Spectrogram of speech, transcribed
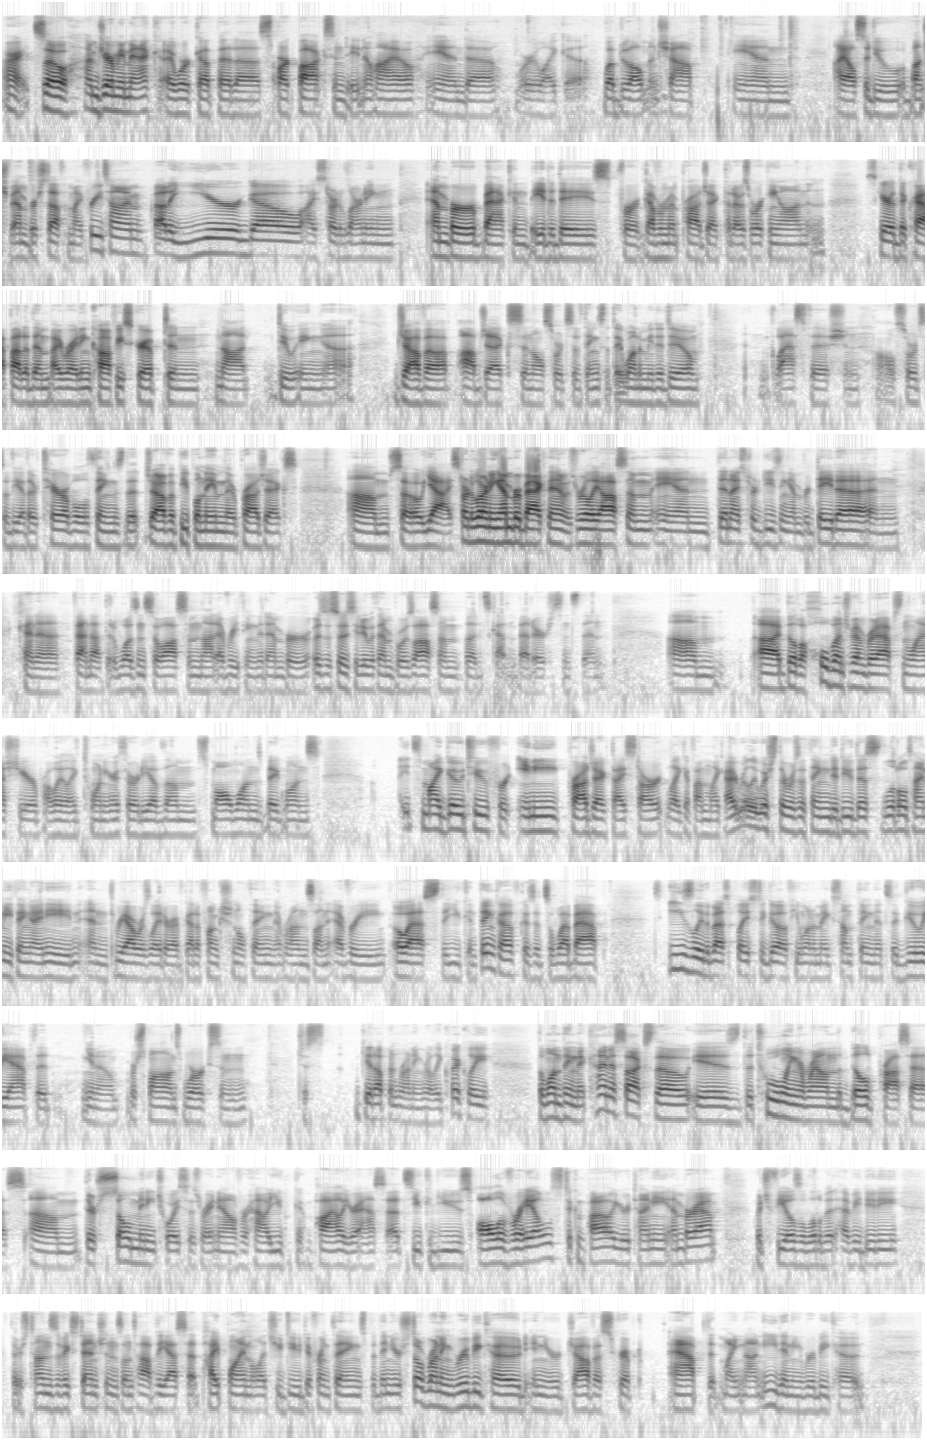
All right, so I'm Jeremy Mack. I work up at uh, Sparkbox in Dayton, Ohio, and uh, we're like a web development shop. And I also do a bunch of Ember stuff in my free time. About a year ago, I started learning Ember back in beta days for a government project that I was working on, and scared the crap out of them by writing CoffeeScript and not doing uh, Java objects and all sorts of things that they wanted me to do. Glassfish and all sorts of the other terrible things that Java people name their projects. Um, so yeah, I started learning Ember back then. It was really awesome. And then I started using Ember data and kind of found out that it wasn't so awesome. Not everything that Ember was associated with Ember was awesome, but it's gotten better since then. Um, uh, I built a whole bunch of Ember apps in the last year, probably like 20 or 30 of them, small ones, big ones it's my go-to for any project I start. Like if I'm like, I really wish there was a thing to do this little tiny thing I need, and three hours later I've got a functional thing that runs on every OS that you can think of because it's a web app. It's easily the best place to go if you want to make something that's a GUI app that you know responds, works, and just get up and running really quickly. The one thing that kind of sucks though is the tooling around the build process. Um, there's so many choices right now for how you can compile your assets. You could use all of Rails to compile your tiny Ember app, which feels a little bit heavy duty. There's tons of extensions on top of the asset pipeline that let you do different things, but then you're still running Ruby code in your JavaScript app that might not need any Ruby code.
